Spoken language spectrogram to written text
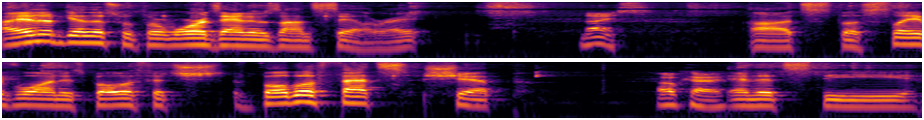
I ended up getting this with rewards and it was on sale, right? nice. Uh, it's the slave one. It's Boba Fett's, Boba Fett's ship, Okay. and it's the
